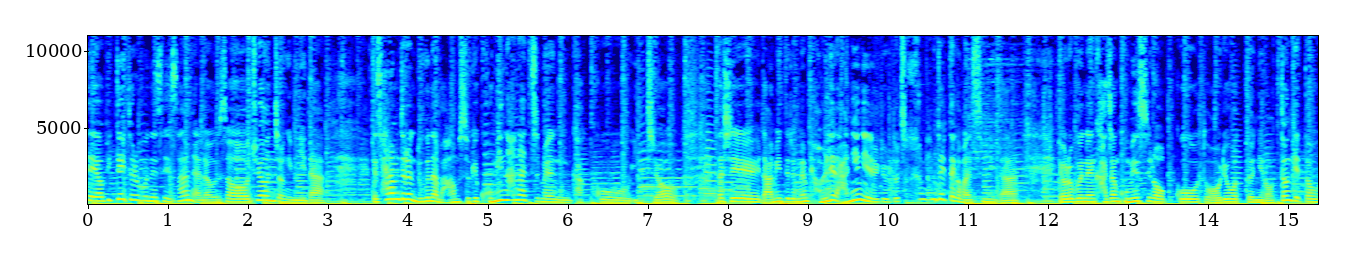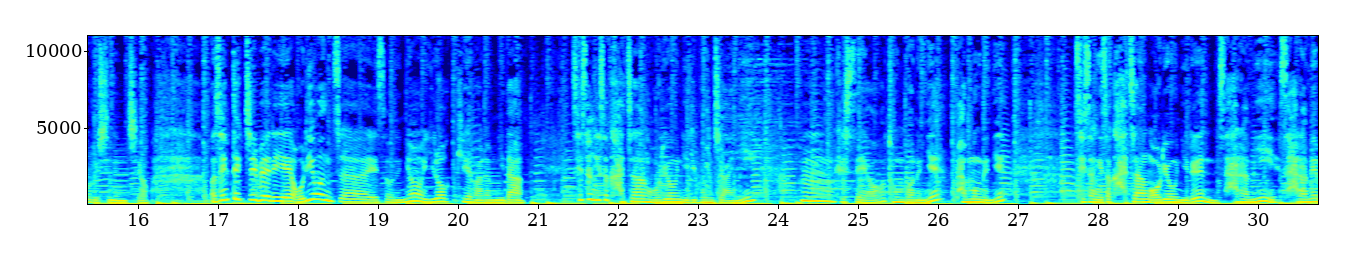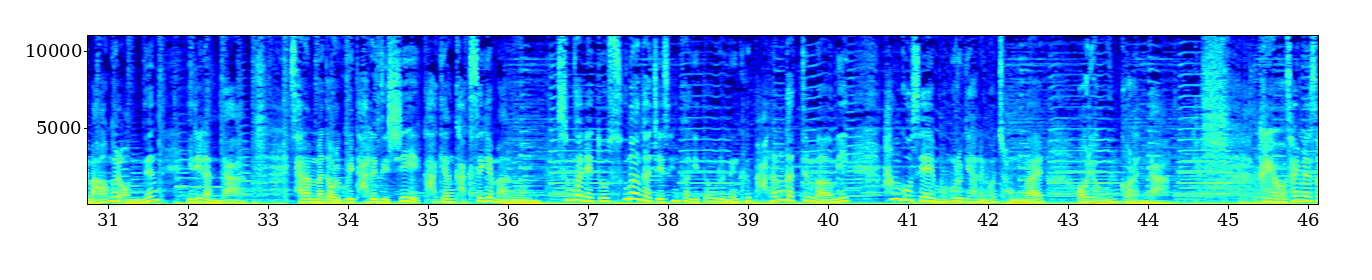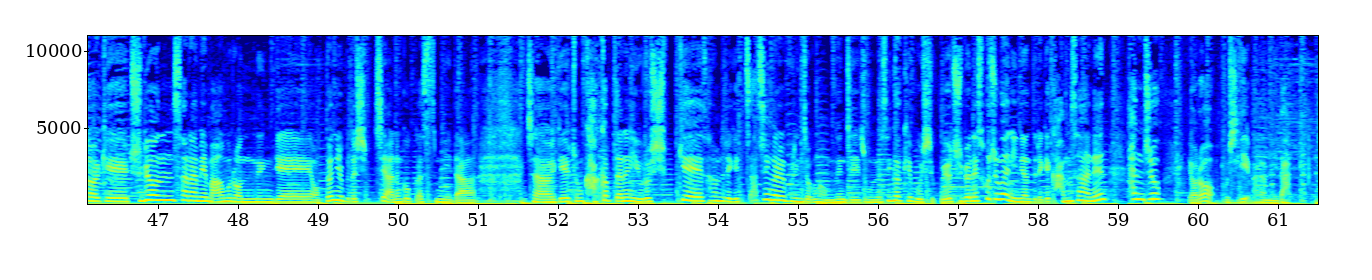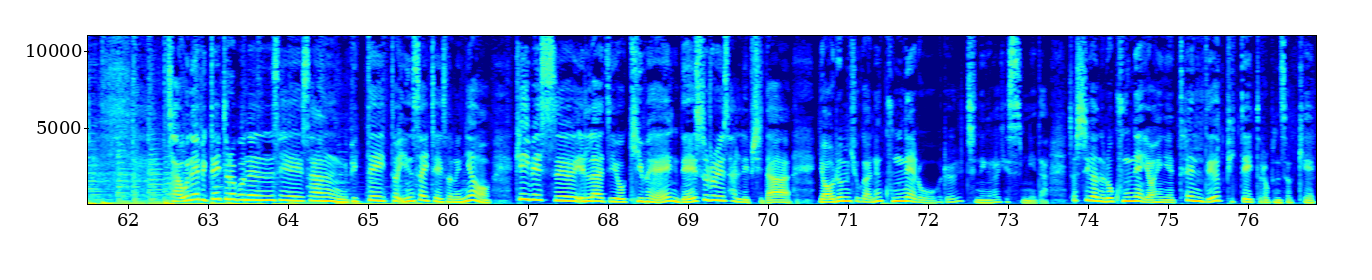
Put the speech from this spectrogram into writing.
안녕하세요. 빅데이터를 보는 세상 아나운서 최원정입니다. 네, 사람들은 누구나 마음속에 고민 하나쯤은 갖고 있죠. 사실 남이 들으면 별일 아닌 일들도 참 힘들 때가 많습니다. 여러분은 가장 고민스럽고 또 어려웠던 일 어떤 게 떠오르시는지요? 어, 생택지베리의 어리왕자에서는요 이렇게 말합니다. 세상에서 가장 어려운 일이 뭔지 아니? 음 글쎄요 돈 버는 일, 밥 먹는 일. 세상에서 가장 어려운 일은 사람이 사람의 마음을 얻는 일이란다. 사람마다 얼굴이 다르듯이 각양각색의 마음, 순간에도 수만 가지의 생각이 떠오르는 그 바람 같은 마음이 한 곳에 머무르게 하는 건 정말 어려운 거란다. 그래요. 살면서 이렇게 주변 사람의 마음을 얻는 게 어떤 일보다 쉽지 않은 것 같습니다. 자, 이게 좀 가깝다는 이유로 쉽게 사람들에게 짜증을 부린 적은 없는지 좀 오늘 생각해 보시고요. 주변의 소중한 인연들에게 감사하는 한 주 열어 보시기 바랍니다. 자, 오늘 빅데이터로 보는 세상 빅데이터 인사이트에서는요. KBS 일라디오 기획 내수를 살립시다. 여름 휴가는 국내로를 진행을 하겠습니다. 첫 시간으로 국내 여행의 트렌드 빅데이터로 분석해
